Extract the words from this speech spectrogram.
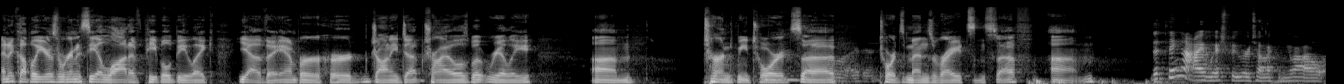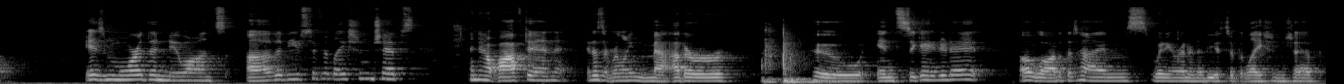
in a couple years we're going to see a lot of people be like yeah the amber heard johnny depp trials but really um turned me towards uh towards men's rights and stuff um The thing I wish we were talking about is more the nuance of abusive relationships and how often it doesn't really matter who instigated it. A lot of the times when you're in an abusive relationship,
